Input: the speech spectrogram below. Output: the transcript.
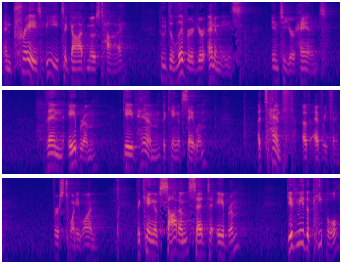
And praise be to God Most High, who delivered your enemies into your hand. Then Abram gave him, the king of Salem, a tenth of everything. Verse 21 The king of Sodom said to Abram, Give me the people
